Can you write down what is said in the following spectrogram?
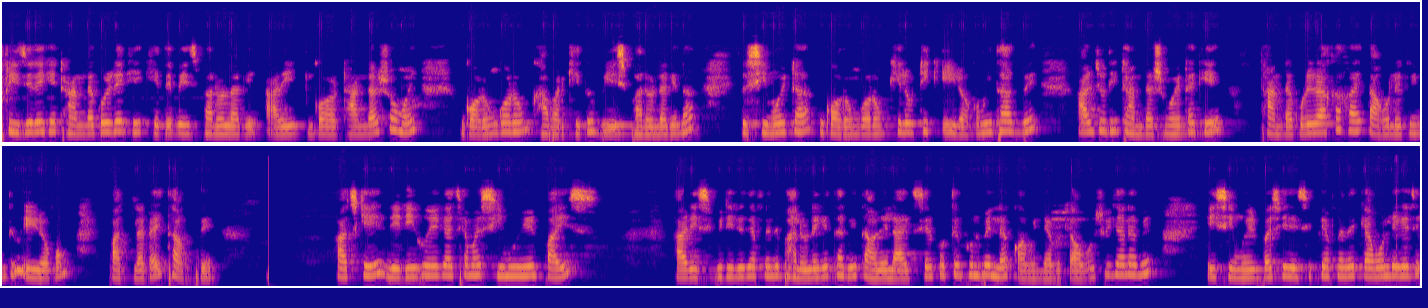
ফ্রিজে রেখে ঠান্ডা করে রেখে খেতে বেশ ভালো লাগে। আর এই ঠান্ডার সময় গরম গরম খাবার খেতেও বেশ ভালো লাগে না? তো সিমইটা গরম গরম খেলেও ঠিক এই রকমই থাকবে। আর যদি ঠান্ডার সময়টাকে ঠান্ডা করে রাখা হয় তাহলে কিন্তু এইরকম পাতলাটাই থাকবে। আজকে রেডি হয়ে গেছে আমার সিমুইয়ের পায়েস। আর রেসিপিটি যদি আপনাদের ভালো লেগে থাকে, তাহলে লাইক শেয়ার করতে ভুলবেন না। কমেন্টে আমাকে অবশ্যই জানাবেন এই সিমুইয়ের পাশে রেসিপি আপনাদের কেমন লেগেছে,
